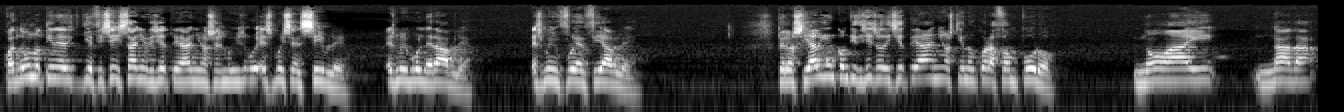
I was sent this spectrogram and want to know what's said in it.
Cuando uno tiene 16 años, 17 años, es muy, es muy sensible, es muy vulnerable, es muy influenciable. Pero si alguien con 16 o 17 años tiene un corazón puro, no hay nada,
